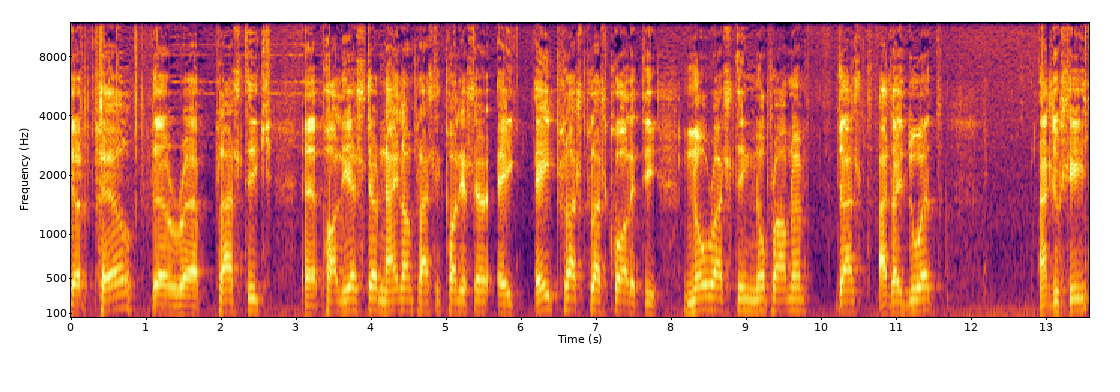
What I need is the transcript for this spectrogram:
They're pearl, they're uh, plastic, uh, polyester, nylon, plastic, polyester, a a++ plus quality, no rusting, no problem, just as I do it. As you see,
